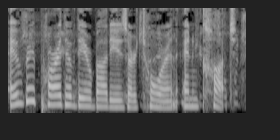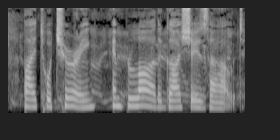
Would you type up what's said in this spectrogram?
Every part of their bodies are torn and cut by torturing, and blood gushes out.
